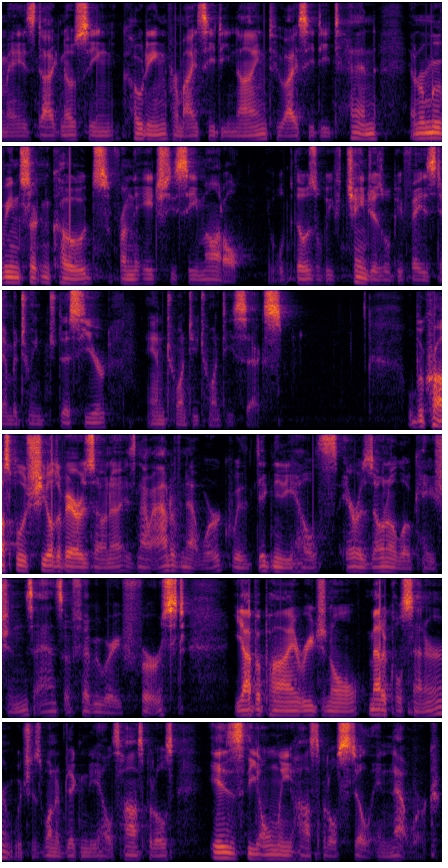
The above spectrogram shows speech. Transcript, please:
MA's diagnosing coding from ICD 9 to ICD 10 and removing certain codes from the HCC model. Will, those will be changes will be phased in between this year and 2026. Blue Cross Blue Shield of Arizona is now out of network with Dignity Health's Arizona locations as of February 1st. Yavapai Regional Medical Center, which is one of Dignity Health's hospitals, is the only hospital still in network.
